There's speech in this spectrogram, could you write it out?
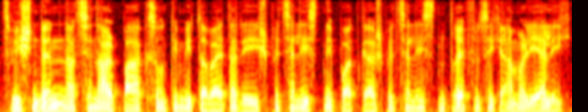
zwischen den Nationalparks und die Mitarbeiter, die Spezialisten, die Bordgeier-Spezialisten treffen sich einmal jährlich.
